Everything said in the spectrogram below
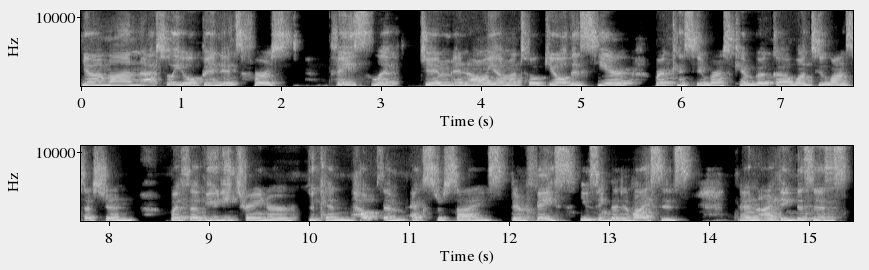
Yaman actually opened its first facelift gym in Aoyama, Tokyo this year, where consumers can book a one to one session with a beauty trainer who can help them exercise their face using the devices. And I think this is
